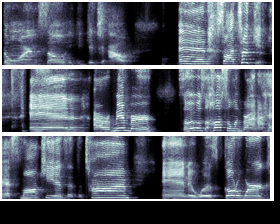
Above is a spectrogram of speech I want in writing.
thorn so he could get you out. And so I took it. And I remember, so it was a hustle and grind. I had small kids at the time, and it was go to work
